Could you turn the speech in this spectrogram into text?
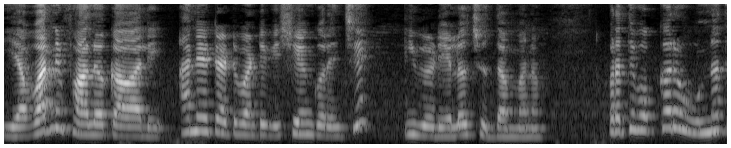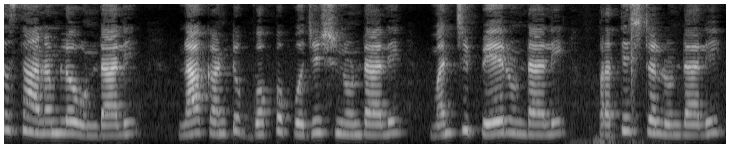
ఎవరిని ఫాలో కావాలి? అనేటటువంటి విషయం గురించి ఈ వీడియోలో చూద్దాం మనం. ప్రతి ఒక్కరూ ఉన్నత స్థానంలో ఉండాలి. నాకంటూ గొప్ప పొజిషన్ ఉండాలి. మంచి పేరు ఉండాలి ప్రతిష్టలు ఉండాలి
